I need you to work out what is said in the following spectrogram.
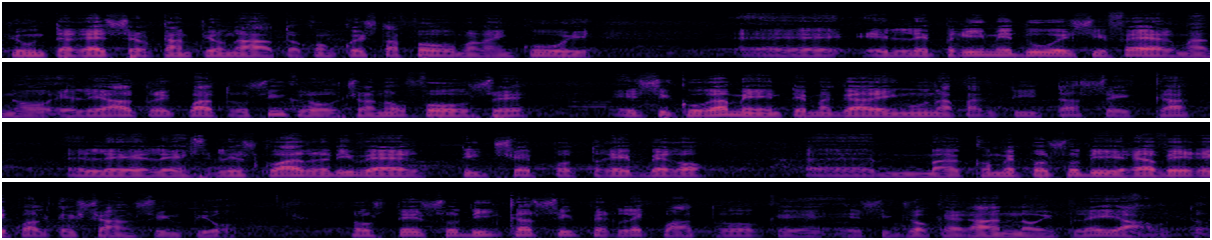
più interesse al campionato con questa formula in cui eh, le prime due si fermano e le altre quattro si incrociano, forse e sicuramente magari in una partita secca le, le, le squadre di vertice potrebbero, ehm, come posso dire, avere qualche chance in più. Lo stesso dicasi per le quattro che eh, si giocheranno i play-out.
